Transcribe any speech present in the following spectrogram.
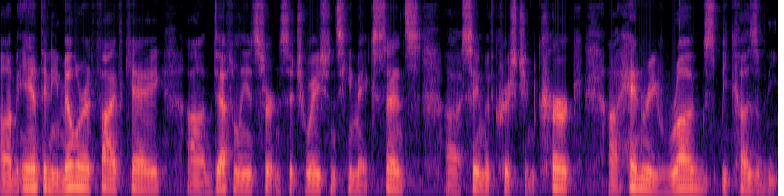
Um, Anthony Miller at 5K, um, definitely in certain situations he makes sense. Uh, same with Christian Kirk, uh, Henry Ruggs because of the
